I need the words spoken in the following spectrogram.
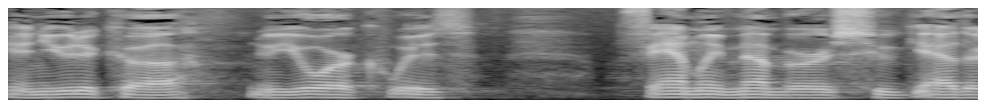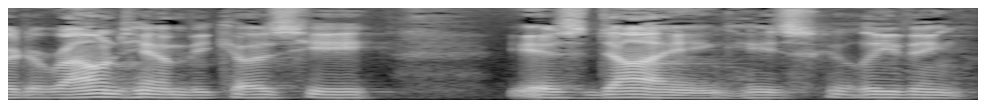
in Utica, New York, with family members who gathered around him because he is dying. He's leaving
